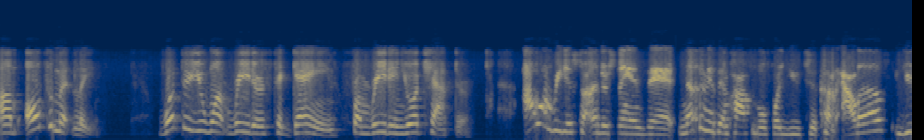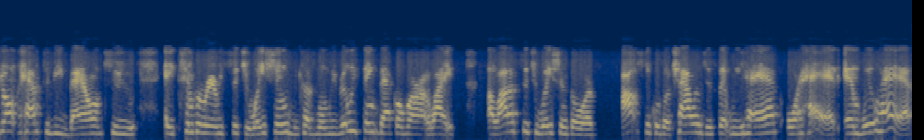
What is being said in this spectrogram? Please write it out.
Um, ultimately, what do you want readers to gain from reading your chapter? I want readers to understand that nothing is impossible for you to come out of. You don't have to be bound to a temporary situation because when we really think back over our life, a lot of situations or obstacles or challenges that we have or had and will have,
